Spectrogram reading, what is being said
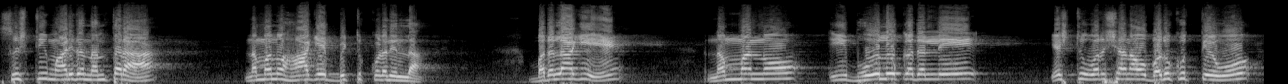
ಸೃಷ್ಟಿ ಮಾಡಿದ ನಂತರ ನಮ್ಮನ್ನು ಹಾಗೆ ಬಿಟ್ಟುಕೊಡಲಿಲ್ಲ. ಬದಲಾಗಿ ನಮ್ಮನ್ನು ಈ ಭೂಲೋಕದಲ್ಲಿ ಎಷ್ಟು ವರ್ಷ ನಾವು ಬದುಕುತ್ತೇವೋ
